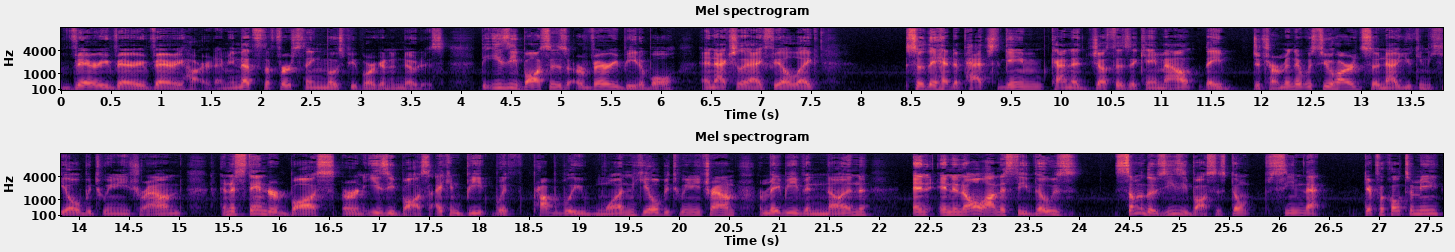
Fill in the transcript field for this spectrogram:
Very, very, very hard. I mean, that's the first thing most people are going to notice. The easy bosses are very beatable, and actually, I feel like so they had to patch the game kind of just as it came out. They determined it was too hard, so now you can heal between each round. And a standard boss or an easy boss, I can beat with probably one heal between each round, or maybe even none. And and in all honesty, those some of those easy bosses don't seem that difficult to me.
